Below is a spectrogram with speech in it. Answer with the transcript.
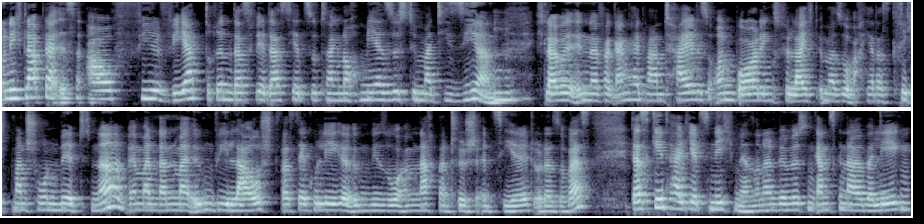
Und ich glaube, da ist auch viel Wert drin, dass wir das jetzt sozusagen noch mehr systematisieren. Mhm. Ich glaube, in der Vergangenheit war ein Teil des Onboardings vielleicht immer so, ach ja, das kriegt man schon mit, ne? Wenn man dann mal irgendwie lauscht, was der Kollege irgendwie so am Nachbartisch erzählt oder sowas. Das geht halt jetzt nicht mehr, sondern wir müssen ganz genau überlegen,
